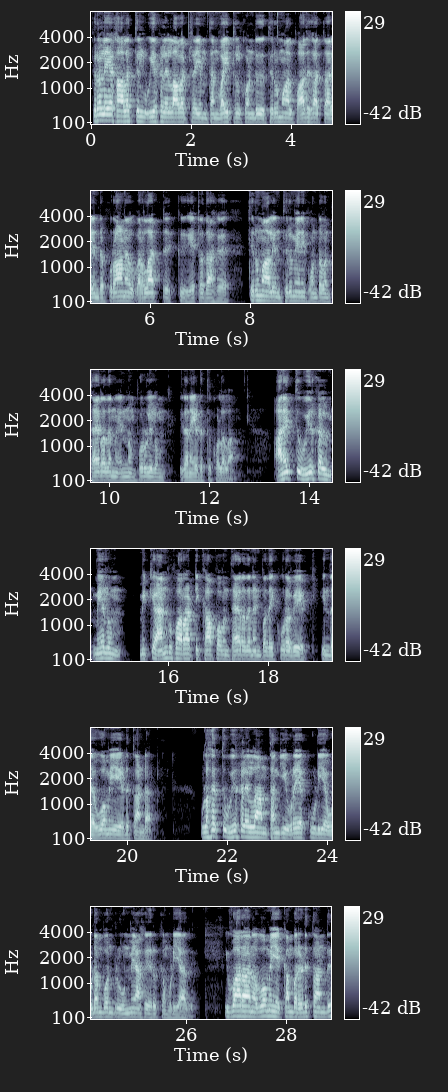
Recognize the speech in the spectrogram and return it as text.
பிரளய காலத்தில் உயிர்கள் எல்லாவற்றையும் தன் வயிற்றில் கொண்டு திருமால் பாதுகாத்தார் என்ற புராண வரலாற்றிற்கு ஏற்றதாக திருமாலின் திருமேனி போன்றவன் தயரதன் என்னும் பொருளிலும் இதனை எடுத்துக்கொள்ளலாம் அனைத்து உயிர்கள் மேலும் மிக்க அன்பு பாராட்டி காப்பவன் தயரதன் என்பதை கூறவே இந்த உவமையை எடுத்தாண்டார். உலகத்து உயிர்களெல்லாம் தங்கி உறையக்கூடிய உடம்பொன்று உண்மையாக இருக்க முடியாது. இவ்வாறான உவமையை கம்பர் எடுத்தாண்டு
